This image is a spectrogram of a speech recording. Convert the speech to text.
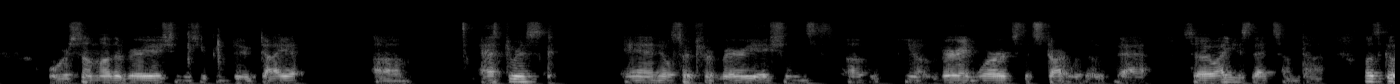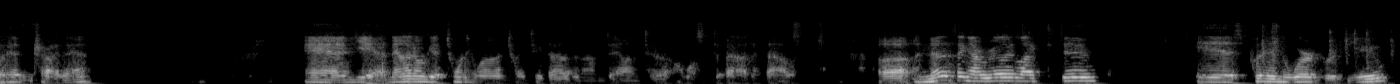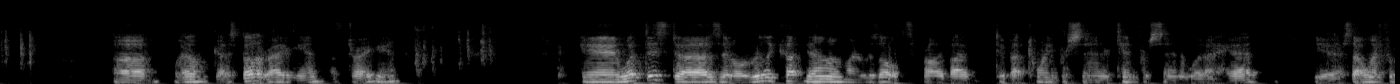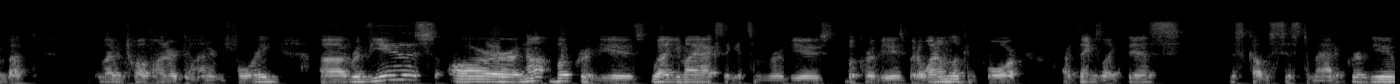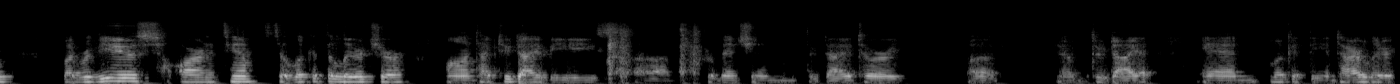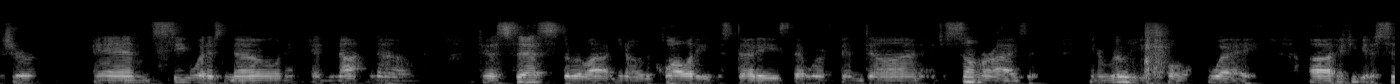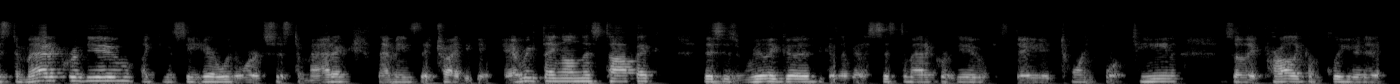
or some other variation is you can do diet um, asterisk, and it'll search for variations of you know varying words that start with that. So I use that sometime. Let's go ahead and try that. And yeah, now I don't get 21, 22,000. I'm down to almost about a thousand. Uh, another thing I really like to do is put in the word review. Uh, well, got to spell it right again. Let's try again. And what this does, it'll really cut down on my results, probably by to about 20% or 10% of what I had. Yeah, so I went from about 11, 1200 to 140. Uh, reviews are not book reviews. Well, you might actually get some reviews, book reviews, but what I'm looking for are things like this. This is called a systematic review. But reviews are an attempt to look at the literature on type 2 diabetes uh, prevention through dietary, uh, you know, through diet, and look at the entire literature and see what is known and not known to assess the you know the quality of the studies that have been done and just summarize it in a really useful way. Uh, if you get a systematic review, like you can see here with the word systematic, that means they tried to get everything on this topic. This is really good because I've got a systematic review. It's dated 2014. So they probably completed it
